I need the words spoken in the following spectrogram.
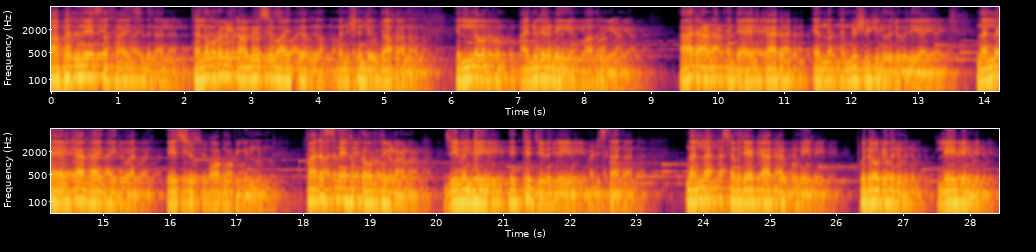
അപരനെ സഹായിച്ചതിനാൽ തലമുറകൾക്ക് ആവേശമായി തീർന്ന മനുഷ്യന്റെ ഉദാഹരണം എല്ലാവർക്കും അനുകരണീയ മാതൃകയാണ്. ആരാണ് എന്റെ അയൽക്കാരൻ എന്ന് അന്വേഷിക്കുന്നതിലുപരിയായി നല്ല അയൽക്കാരനായി തീരുവാൻ യേശു ഓർമ്മിപ്പിക്കുന്നു. പരസ്നേഹ പ്രവൃത്തികളാണ് ജീവന്റെയും നിത്യജീവന്റെയും അടിസ്ഥാനം. നല്ല ശമരിയക്കാരന്റെ ഭൂമിയിൽ പുരോഹിതനും ലേവ്യനും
